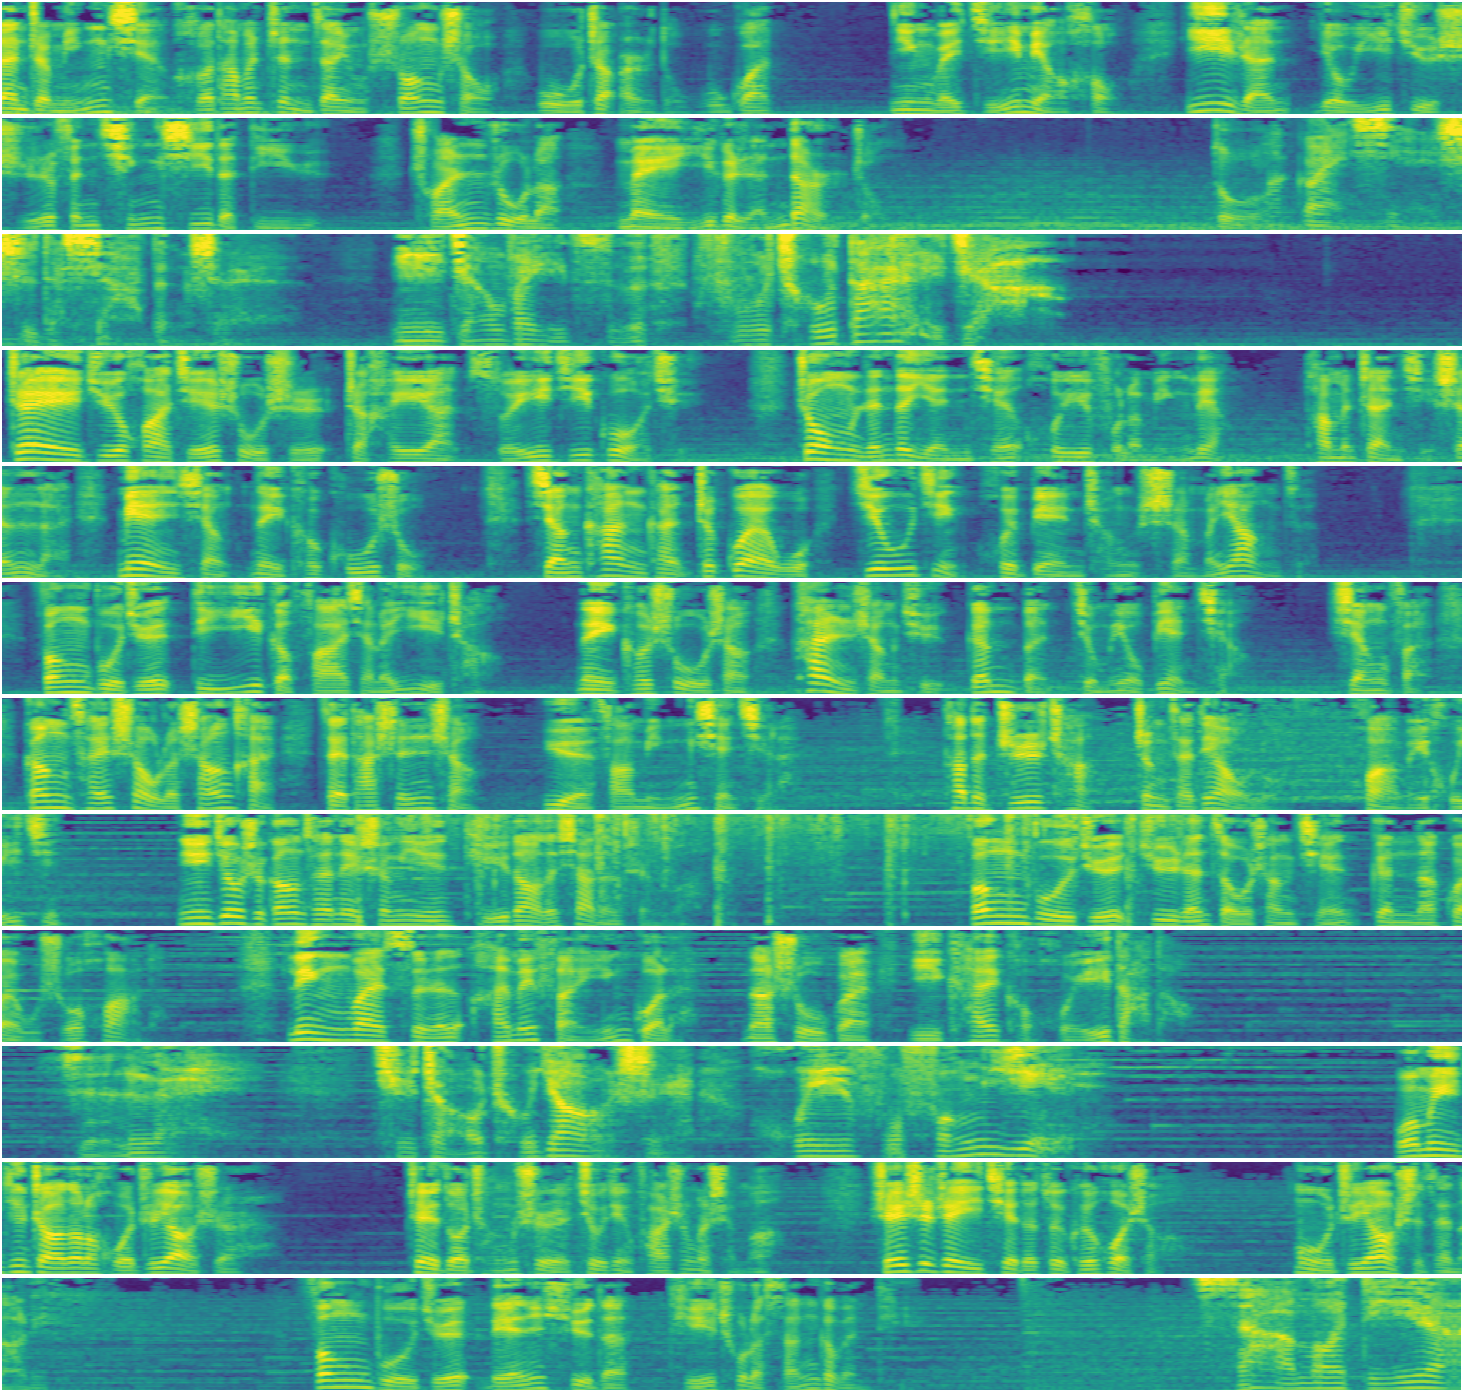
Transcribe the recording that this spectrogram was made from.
但这明显和他们正在用双手捂着耳朵无关，因为几秒后，依然有一句十分清晰的低语。传入了每一个人的耳中。多管闲事的下等生，你将为此付出代价。这句话结束时，这黑暗随即过去，众人的眼前恢复了明亮。他们站起身来，面向那棵枯树，想看看这怪物究竟会变成什么样子。风不觉第一个发现了异常。那棵树上看上去根本就没有变强，相反，刚才受了伤害，在他身上越发明显起来。他的枝杈正在掉落，化为灰烬。你就是刚才那声音提到的下等神吗？风不觉居然走上前跟那怪物说话了。另外四人还没反应过来，那树怪已开口回答道：“人类。”去找出钥匙，恢复封印。我们已经找到了火之钥匙。这座城市究竟发生了什么？谁是这一切的罪魁祸首？木之钥匙在哪里？风不觉连续的提出了三个问题。萨摩迪尔，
